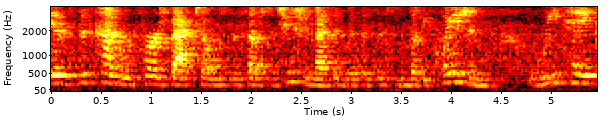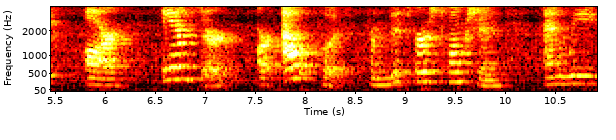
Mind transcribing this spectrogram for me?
is this kind of refers back to almost the substitution method with the systems of equations. We take our answer, our output from this first function, and we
